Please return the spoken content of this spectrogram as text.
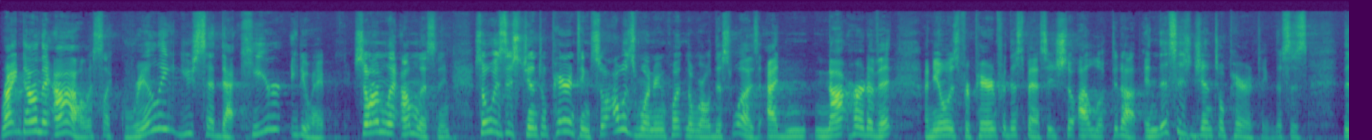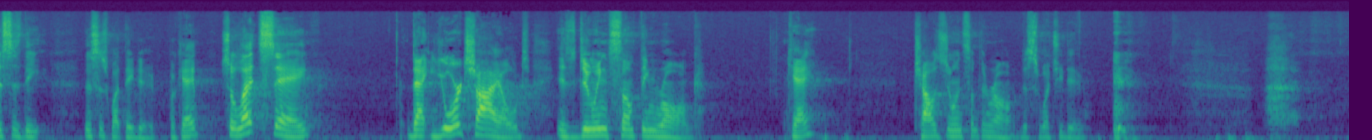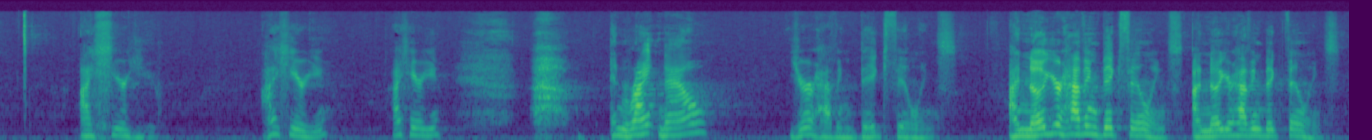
Right down the aisle. It's like, really? You said that here? Anyway, so I'm, li- I'm listening. So is this gentle parenting. So I was wondering what in the world this was. I'd n- not heard of it. I knew I was preparing for this message, so I looked it up. And this is gentle parenting. This is, this is, the, this is what they do, okay? So let's say that your child is doing something wrong, okay? Child's doing something wrong. This is what you do. I hear you. I hear you. I hear you. And right now, you're having big feelings. I know you're having big feelings. I know you're having big feelings.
